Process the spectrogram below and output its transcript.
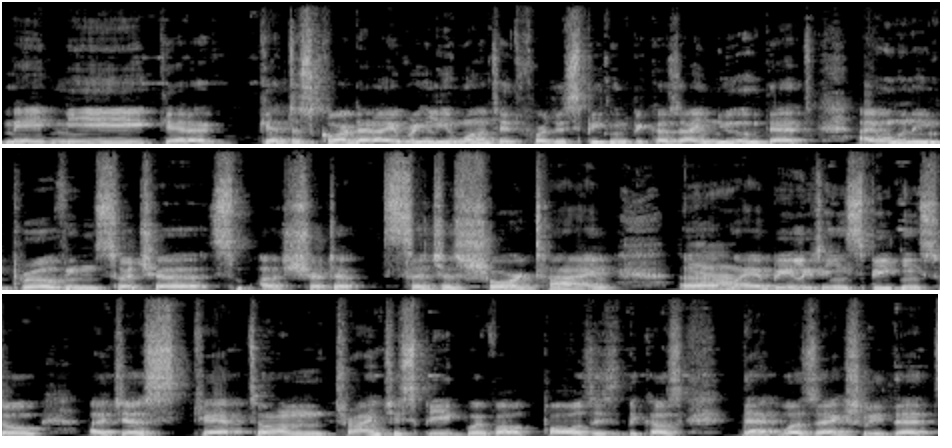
made me get a get the score that I really wanted for the speaking because I knew that I wouldn't improve in such a, a short a, such a short time uh, yeah. my ability in speaking. So I just kept on trying to speak without pauses because that was actually that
